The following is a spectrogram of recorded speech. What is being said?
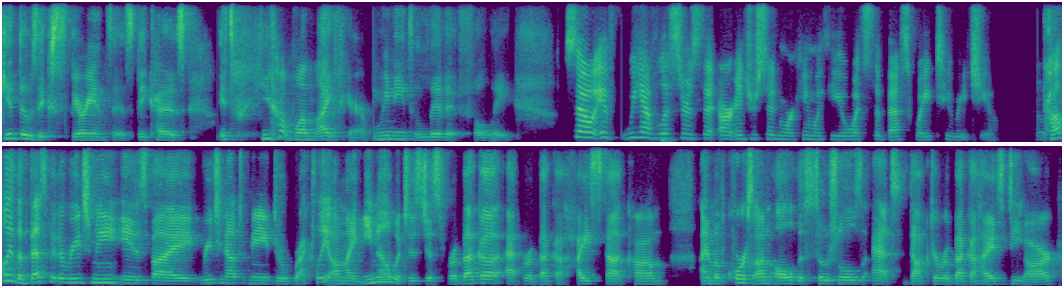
get those experiences because it's you got one life here we need to live it fully so if we have listeners that are interested in working with you what's the best way to reach you Probably the best way to reach me is by reaching out to me directly on my email, which is just Rebecca at RebeccaHeiss.com. I'm, of course, on all the socials at Dr. Rebecca Heiss, D R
